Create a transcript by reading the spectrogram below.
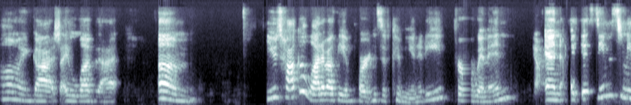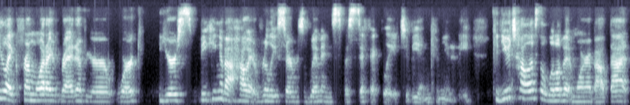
oh my gosh, I love that. Um you talk a lot about the importance of community for women. Yeah. And it seems to me like from what I read of your work, you're speaking about how it really serves women specifically to be in community. Could you tell us a little bit more about that?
